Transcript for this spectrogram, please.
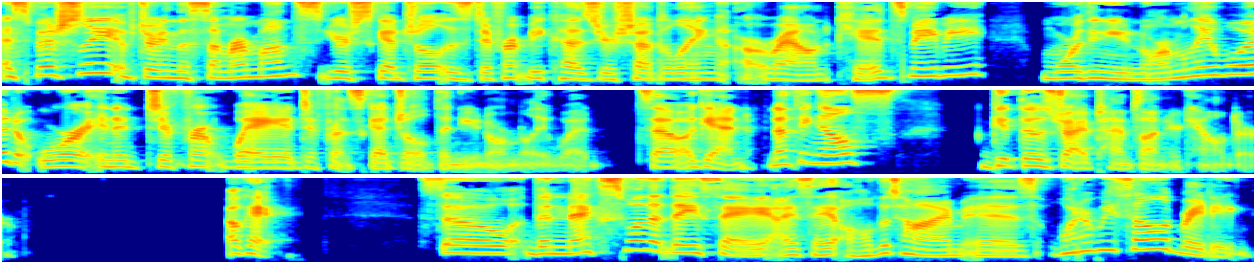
Especially if during the summer months your schedule is different because you're shuttling around kids, maybe more than you normally would, or in a different way, a different schedule than you normally would. So, again, nothing else, get those drive times on your calendar. Okay, so the next one that they say, I say all the time, is what are we celebrating?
